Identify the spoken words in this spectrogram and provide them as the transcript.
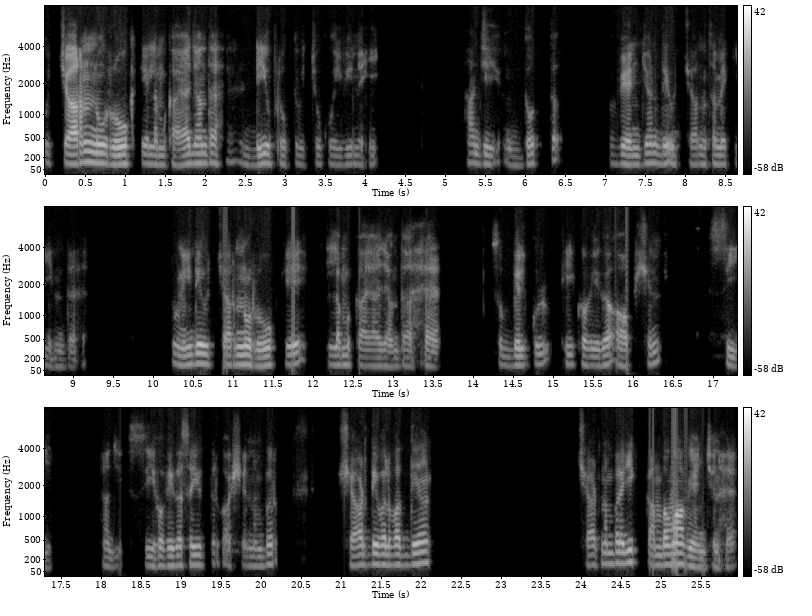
ਉਚਾਰਨ ਨੂੰ ਰੋਕ ਕੇ ਲਮਕਾਇਆ ਜਾਂਦਾ ਹੈ। ਡੀ ਉਪਰੋਕਤ ਵਿੱਚੋਂ ਕੋਈ ਵੀ ਨਹੀਂ। ਹਾਂਜੀ, ਦੁੱਤ ਵਿਅੰਜਨ ਦੇ ਉਚਾਰਨ ਸਮੇਂ ਕੀ ਹੁੰਦਾ ਹੈ? ਧੁਨੀ ਦੇ ਉਚਾਰਨ ਨੂੰ ਰੋਕ ਕੇ ਲਮਕਾਇਆ ਜਾਂਦਾ ਹੈ। ਸੋ ਬਿਲਕੁਲ ਠੀਕ ਹੋਵੇਗਾ ਆਪਸ਼ਨ ਸੀ। ਹਾਂਜੀ, ਸੀ ਹੋਵੇਗਾ ਸਹੀ ਉੱਤਰ। ਕੁਐਸਚਨ ਨੰਬਰ 66 ਦੇ ਵੱਲ ਵੱਧਦੇ ਹਾਂ। 66 ਨੰਬਰ ਹੈ ਜੀ, ਕੰਬਵਾ ਵਿਅੰਜਨ ਹੈ।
